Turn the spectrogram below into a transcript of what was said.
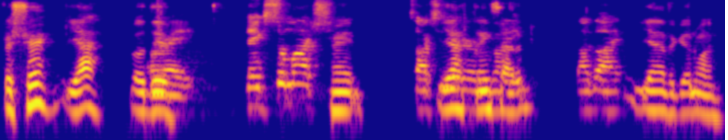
For sure. Yeah, we'll do. All right. Thanks so much. All right. Talk to you Yeah, later, thanks, everybody. Adam. Bye bye. Yeah, have a good one.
